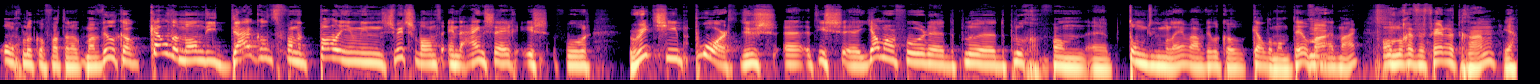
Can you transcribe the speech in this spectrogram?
ongeluk of wat dan ook. Maar Wilco Kelderman die duikelt van het podium in Zwitserland. En de eindzege is voor Richie Poort. Dus het is jammer voor de, de, plo- de ploeg van Tom Dumoulin... waar Wilco Kelderman deel van uitmaakt. Om nog even verder te gaan. Ja.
